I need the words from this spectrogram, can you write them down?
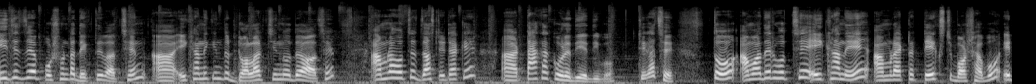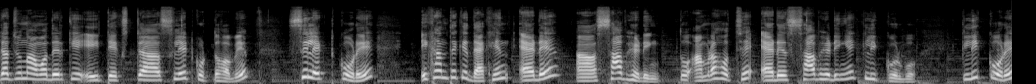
এই যে যে পোর্শনটা দেখতে পাচ্ছেন এখানে কিন্তু ডলার চিহ্ন দেওয়া আছে। আমরা হচ্ছে জাস্ট এটাকে টাকা করে দিয়ে দিব, ঠিক আছে? তো আমাদের হচ্ছে এইখানে আমরা একটা টেক্সট বসাবো। এটার জন্য আমাদেরকে এই টেক্সটটা সিলেক্ট করতে হবে। সিলেক্ট করে এখান থেকে দেখেন অ্যাডে সাব হেডিং তো আমরা হচ্ছে অ্যাডে সাব হেডিংয়ে ক্লিক করব। ক্লিক করে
